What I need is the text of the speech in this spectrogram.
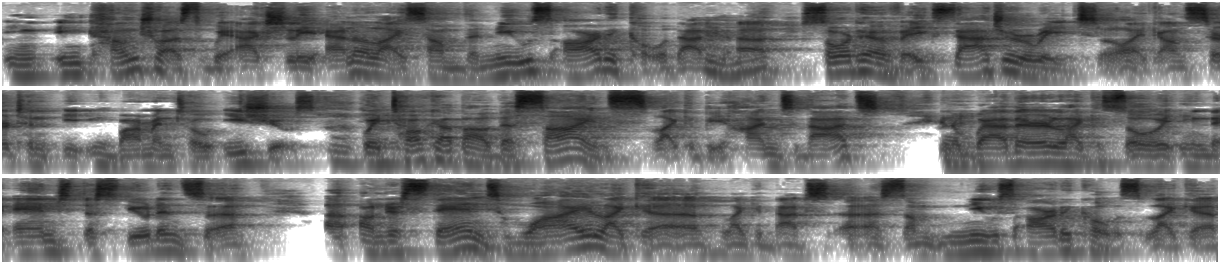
in in contrast, we actually analyze some of the news article that mm-hmm. uh, sort of exaggerate like on certain environmental issues. Okay. We talk about the science like behind that and whether like so in the end the students uh, uh, understand why like uh, like that uh, some news articles like uh,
